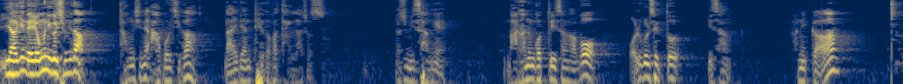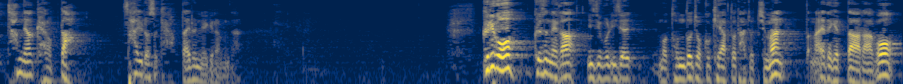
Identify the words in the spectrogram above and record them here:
이야기 내용은 이것입니다. 당신의 아버지가 나에 대한 태도가 달라졌어. 요즘 이상해. 말하는 것도 이상하고 얼굴색도 이상하니까 참 내가 괴롭다. 사유로서 괴롭다 이런 얘기를 합니다. 그리고 그래서 내가 이 집을 이제 뭐 돈도 좋고 계약도 다 좋지만 떠나야 되겠다라고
